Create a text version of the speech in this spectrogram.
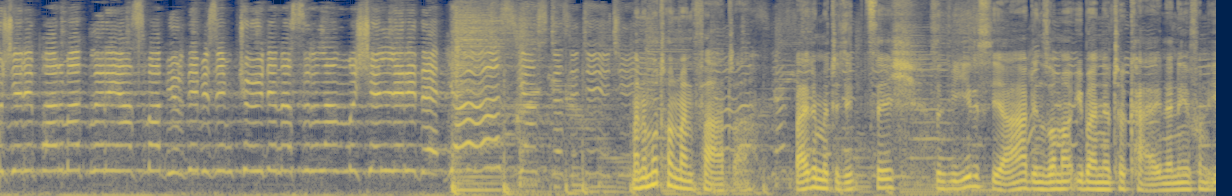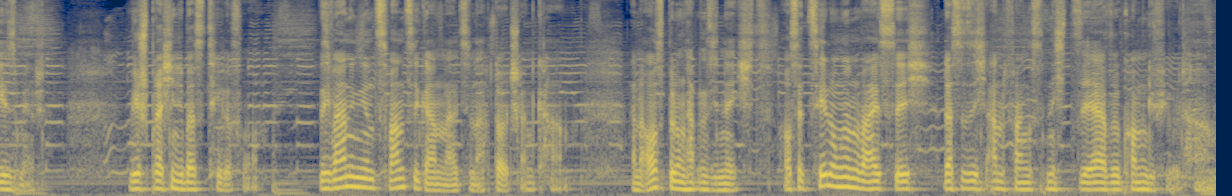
ojeli parmakları yazma bir de bizim köyde nasırlanmış elleri de yaz yaz gazeteci. Meine Mutter und mein Vater, beide Mitte 70, sind wie jedes Jahr den Sommer über in der Türkei in der Nähe von Izmir. Wir sprechen übers Telefon. Sie waren in ihren 20ern, als sie nach Deutschland kamen. Eine Ausbildung hatten sie nicht. Aus Erzählungen weiß ich, dass sie sich anfangs nicht sehr willkommen gefühlt haben.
